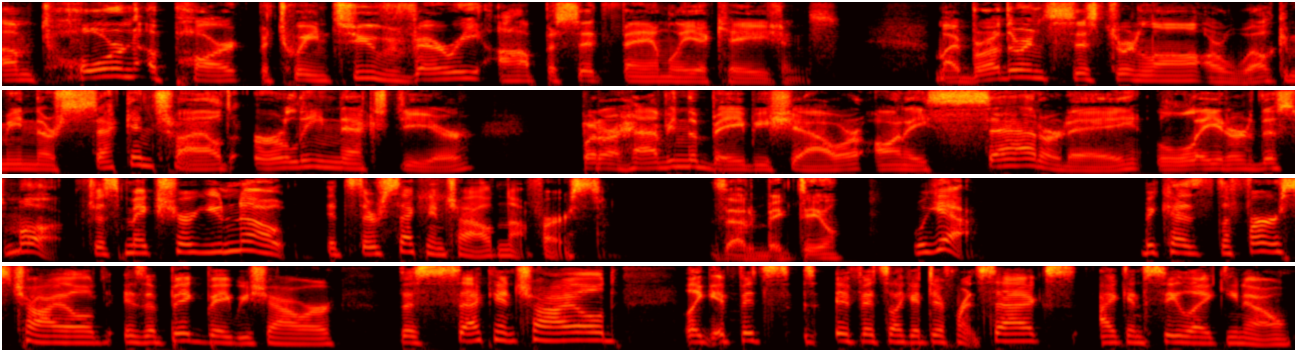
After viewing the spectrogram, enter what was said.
I'm torn apart between two very opposite family occasions. My brother and sister in law are welcoming their second child early next year, but are having the baby shower on a Saturday later this month. Just make sure you note it's their second child, not first. Is that a big deal? Well, yeah, because the first child is a big baby shower. The second child, like if it's if it's like a different sex, I can see like you know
